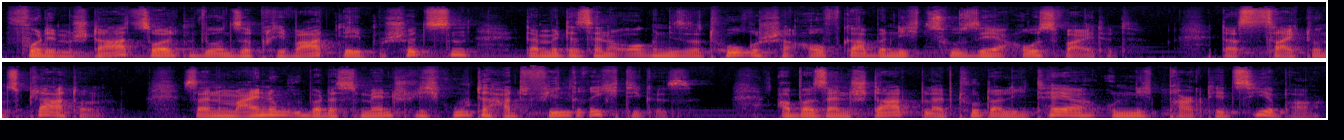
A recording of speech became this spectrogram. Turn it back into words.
Vor dem Staat sollten wir unser Privatleben schützen, damit es seine organisatorische Aufgabe nicht zu sehr ausweitet. Das zeigt uns Platon. Seine Meinung über das menschlich Gute hat viel Richtiges, aber sein Staat bleibt totalitär und nicht praktizierbar.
